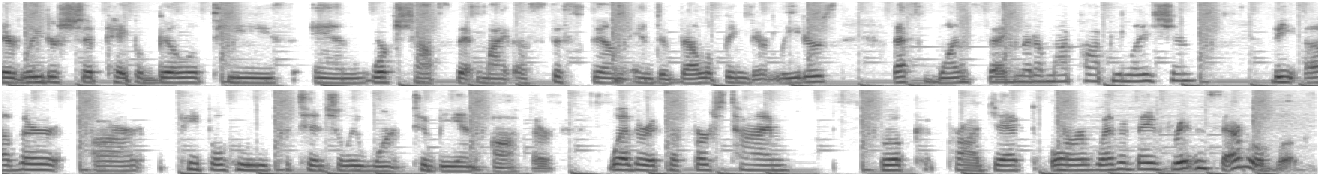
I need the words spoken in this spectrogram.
their leadership capabilities and workshops that might assist them in developing their leaders, that's one segment of my population. The other are people who potentially want to be an author, whether it's a first time book project or whether they've written several books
